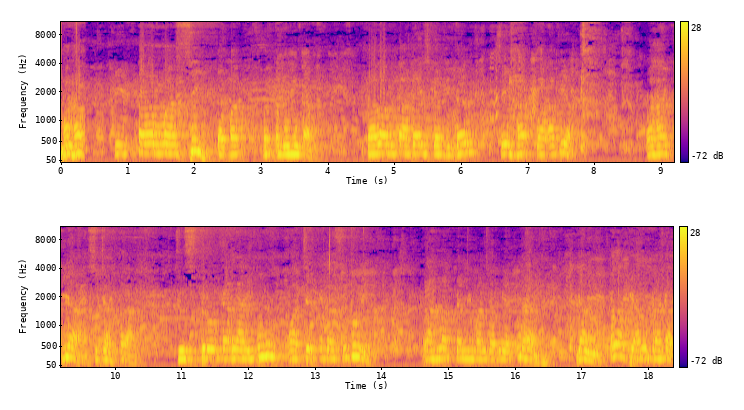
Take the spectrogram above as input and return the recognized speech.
Maha kita masih dapat bertemu muka dalam keadaan segar sehat walafiat, bahagia, sejahtera. Justru karena itu wajib kita syukuri rahmat dan limpahan karunia Tuhan yang telah dianugerahkan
